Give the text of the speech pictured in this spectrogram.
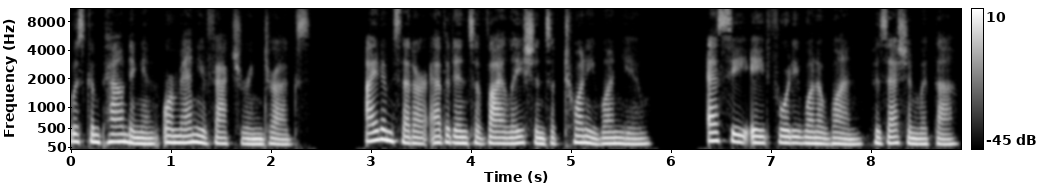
was compounding and or manufacturing drugs. Items that are evidence of violations of 21 U. SC 84101 Possession with the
